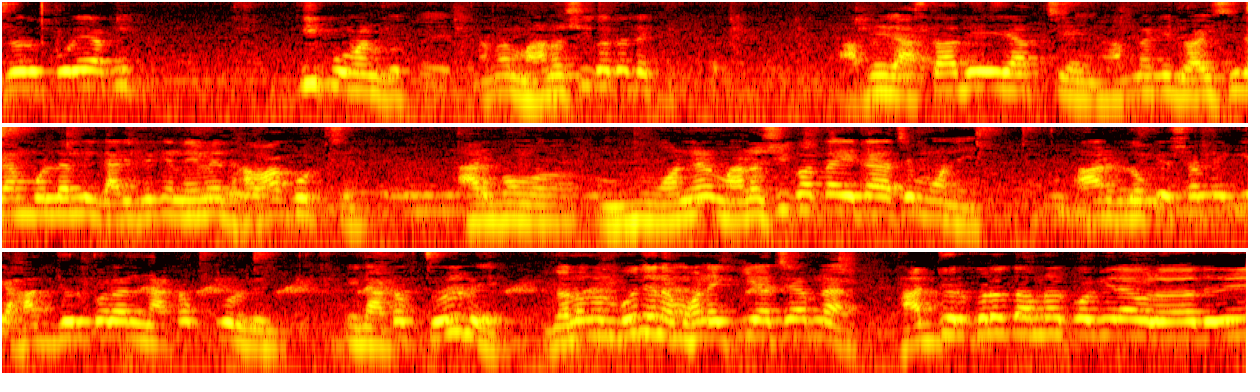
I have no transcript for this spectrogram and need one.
জোর করে আপনি কি প্রমাণ করতে চাইছেন? আপনার মানসিকতা দেখুন আপনি রাস্তা দিয়ে যাচ্ছেন, আপনাকে জয় শ্রীরাম বললে আপনি গাড়ি থেকে নেমে ধাওয়া করছেন। আর মনের মানসিকতা এটা আছে মনে। আর লোকের সামনে গিয়ে হাত জোর করার নাটক করবেন। এই নাটক চলবে? জনগণ বোঝে না মনে কি আছে আপনার? হাত জোর করেও তো আপনার কর্মীরা বলো দিদি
